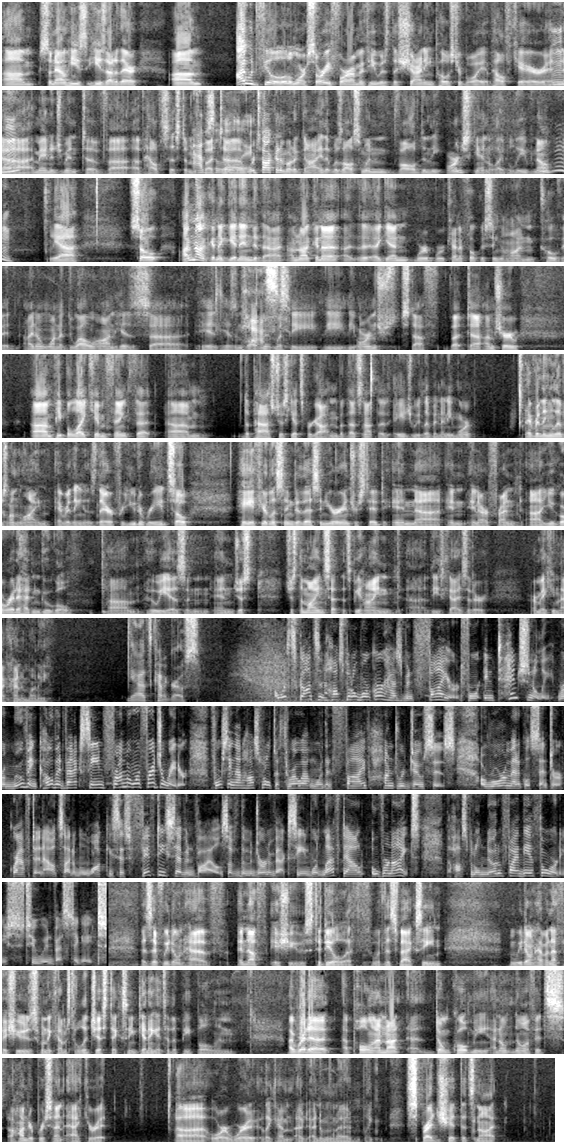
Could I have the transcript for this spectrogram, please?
Um, so now he's he's out of there. Um, I would feel a little more sorry for him if he was the shining poster boy of healthcare and uh, management of uh, of health systems. But uh, we're talking about a guy that was also involved in the Ornge scandal, I believe. No, yeah. So I'm not going to get into that. I'm not going to. Uh, again, we're we're kind of focusing on COVID. I don't want to dwell on his uh, his his involvement Past. with the the the Ornge stuff. But uh, I'm sure um, people like him think that um, the past just gets forgotten, but that's not the age we live in anymore. Everything lives online. Everything is there for you to read. So, hey, if you're listening to this and you're interested in uh, in in our friend, uh, you go right ahead and Google um, who he is and and just just the mindset that's behind uh, these guys that are are making that kind of money. Yeah, it's kind of gross. A Wisconsin hospital worker has been fired for intentionally removing COVID vaccine from a refrigerator, forcing that hospital to throw out more than 500 doses. Aurora Medical Center, Grafton, outside of Milwaukee, says 57 vials of the Moderna vaccine were left out overnight. The hospital notified the authorities to investigate. as if we don't have enough issues to deal with with this vaccine. We don't have enough issues when it comes to logistics and getting it to the people. And I read a, a poll, and I'm not, uh, don't quote me, I don't know if it's 100% accurate uh, or where, like, I'm, I, I don't want to, like, spread shit that's not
